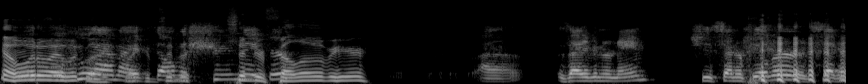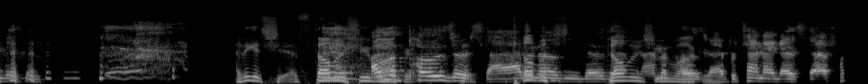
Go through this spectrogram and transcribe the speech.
yeah. What do I look like? Who like? am I? Fucking Thelma Cinder, Shoemaker? Cinderfella over here. Uh, is that even her name? She's center fielder or second baseman? I think it's Sh- Thelma Schumacher. I'm a poser, Scott. I don't know if you know that. Thelma I'm a poser. I pretend I know stuff.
